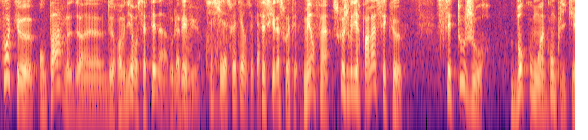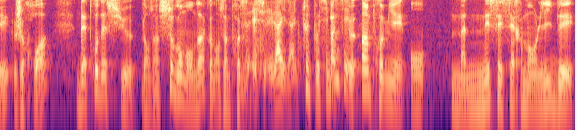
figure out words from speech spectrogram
Quoique, on parle de, revenir au septennat, vous l'avez vu. Hein. C'est ce qu'il a souhaité, en tout cas. C'est ce qu'il a souhaité. Mais enfin, ce que je veux dire par là, c'est que c'est toujours beaucoup moins compliqué, je crois, d'être audacieux dans un second mandat que dans un premier. Et là, il a toute possibilité. Parce qu'un premier, on a nécessairement l'idée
